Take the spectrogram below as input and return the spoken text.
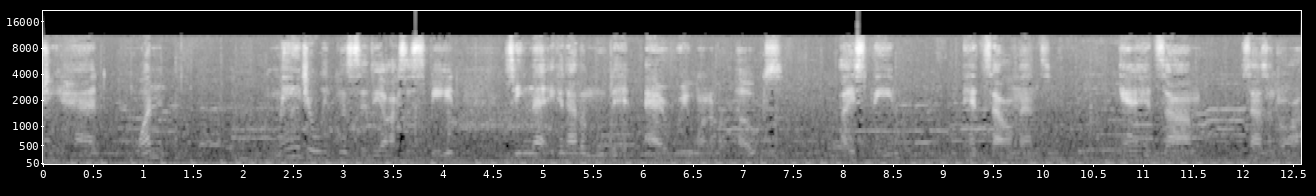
she had one major weakness to Deoxys speed, seeing that it could have a move to hit every one of her pokes. Ice Beam, hits Salamence, and it hits um, Sazendora.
